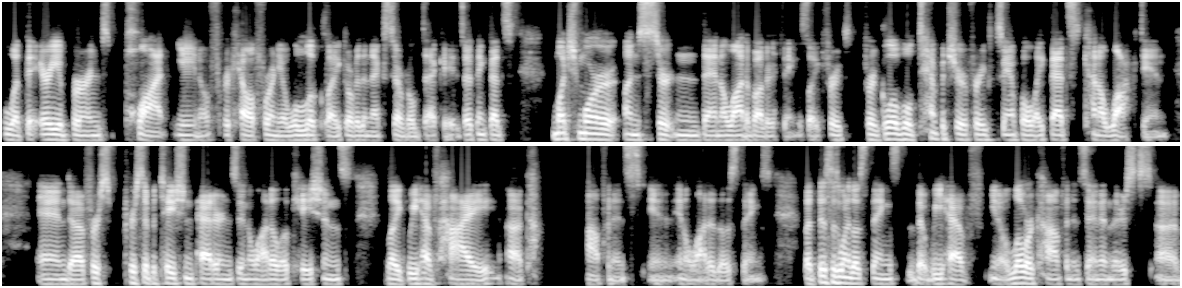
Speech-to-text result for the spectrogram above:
what the area burns plot, you know, for California will look like over the next several decades. I think that's much more uncertain than a lot of other things. Like for for global temperature, for example, like that's kind of locked in. And uh, for precipitation patterns in a lot of locations, like we have high uh, confidence in, in a lot of those things. But this is one of those things that we have, you know, lower confidence in, and there's um,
